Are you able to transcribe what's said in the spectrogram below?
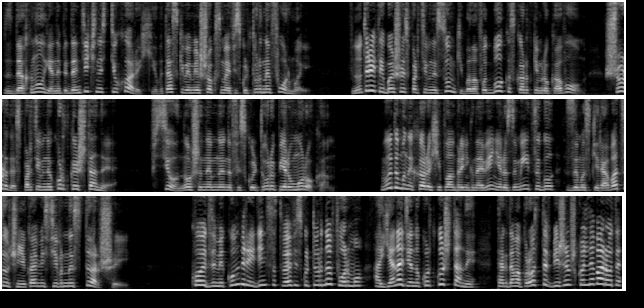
Вздохнул я на педантичностью Харухи, вытаскивая мешок с моей физкультурной формой. Внутри этой большой спортивной сумки была футболка с коротким рукавом, шорты, спортивная куртка и штаны. Все, ношенное мной на физкультуру первым уроком. Выдуманный Харухи план проникновения, разумеется, был замаскироваться учениками Северной Старшей — Коидзуми-кун переоденется в твою физкультурную форму, а я надену куртку и штаны. Тогда мы просто вбежим в школьные ворота,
